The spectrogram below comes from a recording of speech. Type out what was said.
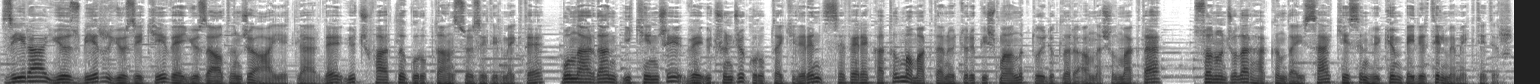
Zira 101, 102 ve 106. ayetlerde üç farklı gruptan söz edilmekte, bunlardan ikinci ve üçüncü gruptakilerin sefere katılmamaktan ötürü pişmanlık duydukları anlaşılmakta, sonuncular hakkında ise kesin hüküm belirtilmemektedir.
